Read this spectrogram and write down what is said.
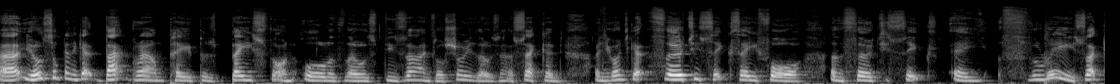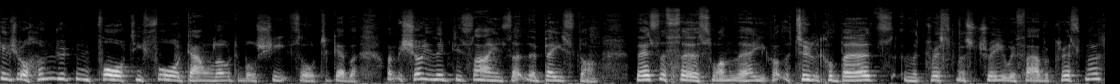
Uh, you're also going to get background papers based on all of those designs. I'll show you those in a second. And you're going to get 36 A4 and 36 A3. So that gives you 144 downloadable sheets altogether. Let me show you the designs that they're based on. There's the first one there. You've got the two little birds and the Christmas tree with Father Christmas.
